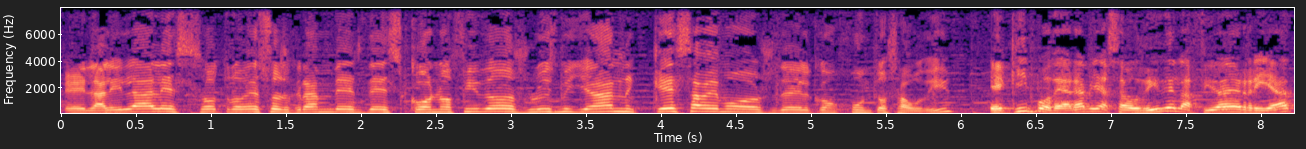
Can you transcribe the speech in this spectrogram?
El Alilal es otro de esos grandes desconocidos. Luis Millán, ¿qué sabemos del conjunto saudí? Equipo de Arabia Saudí de la ciudad de Riyadh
